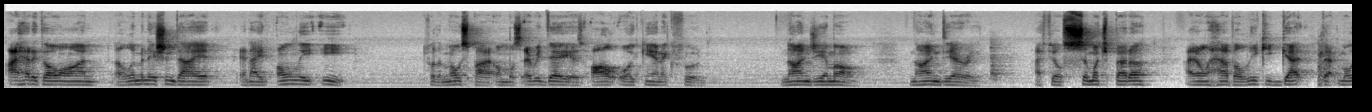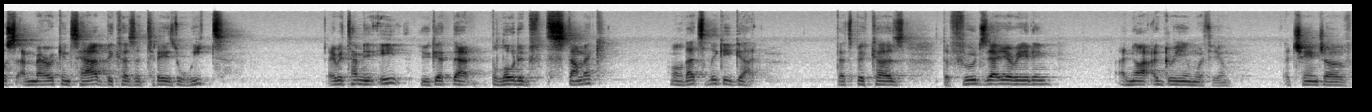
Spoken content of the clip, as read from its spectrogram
I had to go on elimination diet and I only eat, for the most part, almost every day is all organic food. Non-GMO, non-dairy. I feel so much better. I don't have a leaky gut that most Americans have because of today's wheat. Every time you eat, you get that bloated stomach. Well, that's leaky gut. That's because the foods that you're eating are not agreeing with you. A change of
